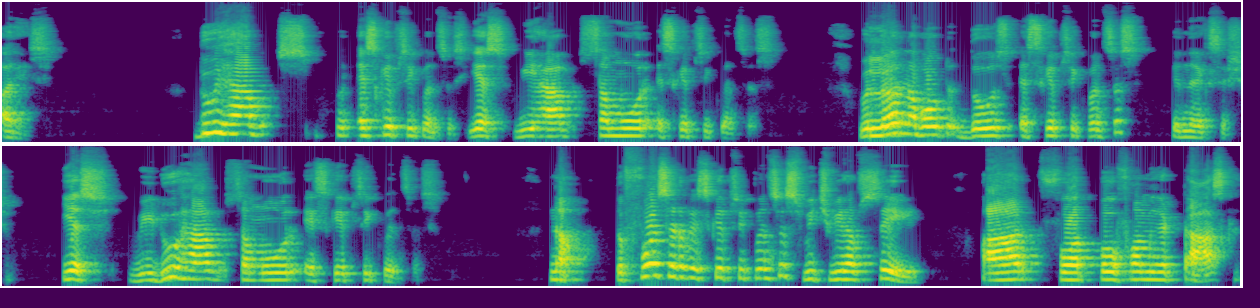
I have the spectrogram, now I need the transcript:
arrays. Do we have escape sequences? Yes, we have some more escape sequences. We'll learn about those escape sequences in the next session. Yes, we do have some more escape sequences. Now, the first set of escape sequences which we have said are for performing a task.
